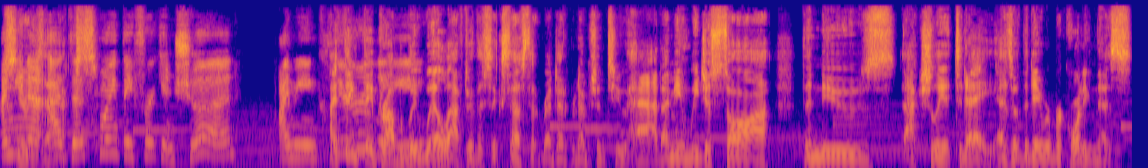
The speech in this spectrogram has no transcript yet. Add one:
I mean, at, at this point, they freaking should. I mean, I think they probably will after the success that Red Dead Redemption 2 had. I mean, we just saw the news actually today, as of the day we're recording this,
